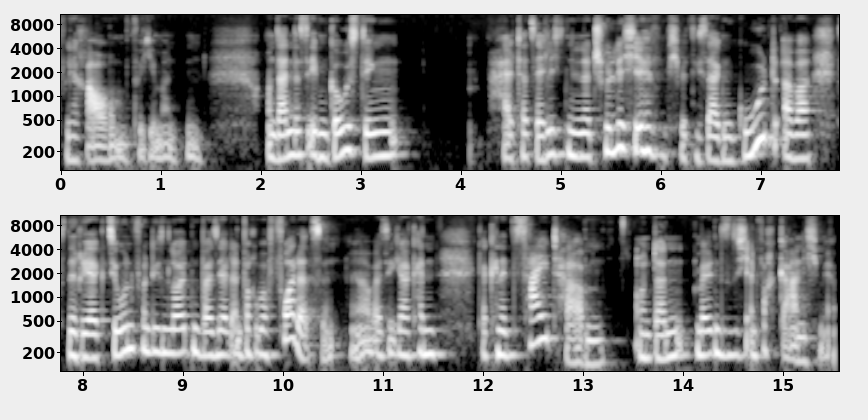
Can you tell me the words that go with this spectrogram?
viel Raum für jemanden. Und dann ist eben Ghosting halt tatsächlich eine natürliche, ich würde nicht sagen gut, aber es ist eine Reaktion von diesen Leuten, weil sie halt einfach überfordert sind, ja, weil sie gar, kein, gar keine Zeit haben. Und dann melden sie sich einfach gar nicht mehr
